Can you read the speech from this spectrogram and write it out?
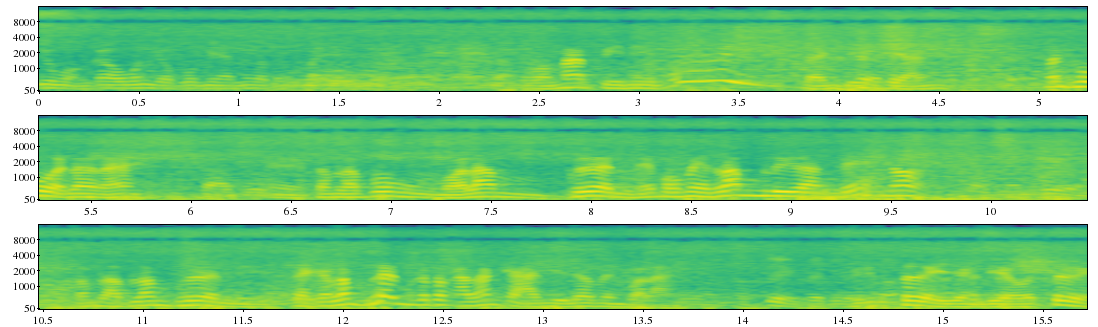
อยู่หม่องเก่ามันกับโบแมนมันก็ต้องไปแต่ว่ามาปีนี้เฮ้ยแสงสีเสียง มันโพดแล้วนะครับผมเออสำหรับวงหมอลำเพื่อนให้บ่แม่นล่ำเรืองเด้เนาะกับนั่นเพื่อนสำหรับล่ำเพื่อนนี่แต่กับล่ำเพื่อนมันก็ต้องอลังการอยู่แล้วแม่นบ่ล่ะเขาเตยไปเลยคือเนาะเต้ยอย่างเดียวเต้ย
